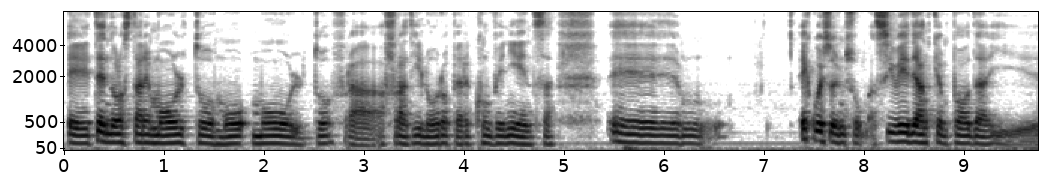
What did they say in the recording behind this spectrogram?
eh, tendono a stare molto, mo, molto fra, fra, di loro per convenienza. E, ehm, e questo insomma si vede anche un po' dai,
